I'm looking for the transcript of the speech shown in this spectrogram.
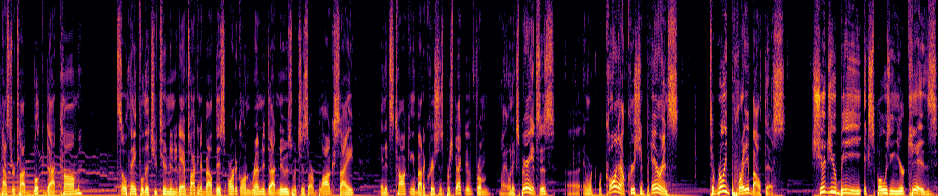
pastortoddbook.com. So thankful that you tuned in today. I'm talking about this article on remnant.news, which is our blog site, and it's talking about a Christian's perspective from my own experiences. Uh, and we're, we're calling out Christian parents to really pray about this should you be exposing your kids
